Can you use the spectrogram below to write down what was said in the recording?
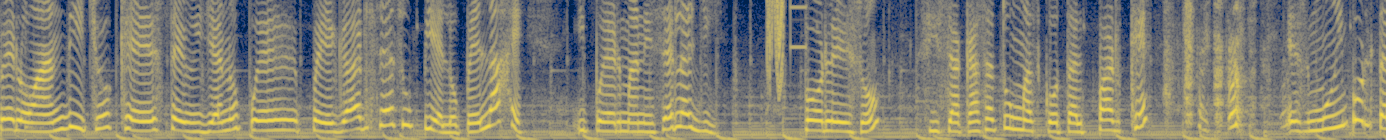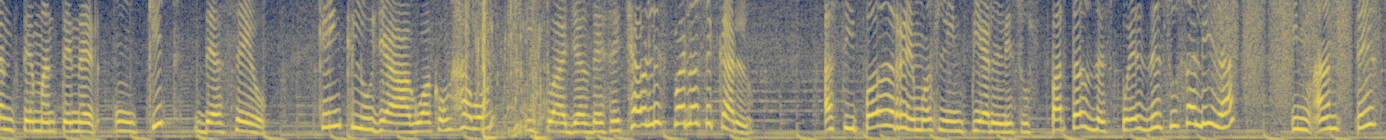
pero han dicho que este villano puede pegarse a su piel o pelaje y permanecer allí. Por eso, si sacas a tu mascota al parque, es muy importante mantener un kit de aseo que incluya agua con jabón y toallas desechables para secarlo. Así podremos limpiarle sus patas después de su salida y antes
